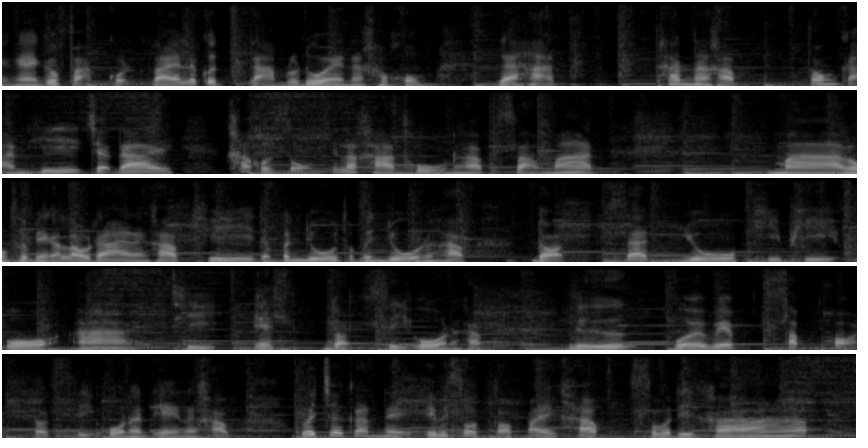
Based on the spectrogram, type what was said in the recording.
ยังไงก็ฝากกดไลค์และกดติดตามเราด้วยนะครับผม และหากท่านนะครับ ต้องการที่จะได้ค่าขนส่งที่ราคาถูกนะครับ สามารถมาลงทะเบียนกับเราได้นะครับ ที่ www นะครับ .zupports.co นะครับ หรือ www.support.co นั่นเองนะครับ ไว้เจอกันในเอพิโซดต่อไปครับ สวัสดีครับ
